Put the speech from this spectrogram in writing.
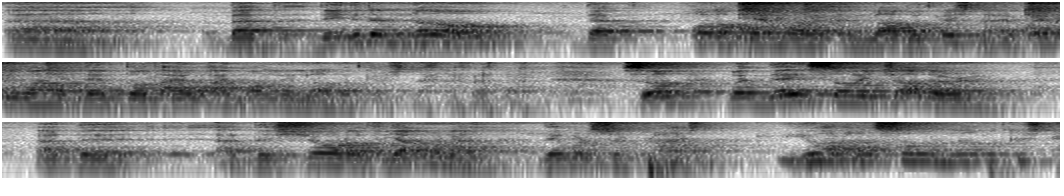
uh, but they didn't know that all of them were in love with Krishna. Every one of them thought, I, am only in love with Krishna. so when they saw each other at the, at the shore of Yamuna, they were surprised. You are also in love with Krishna?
